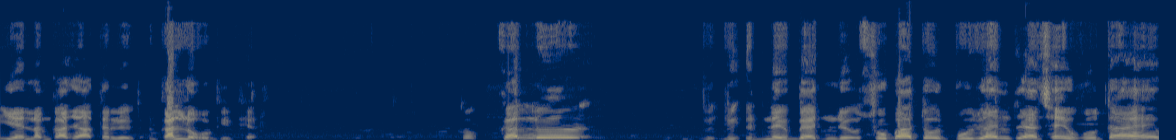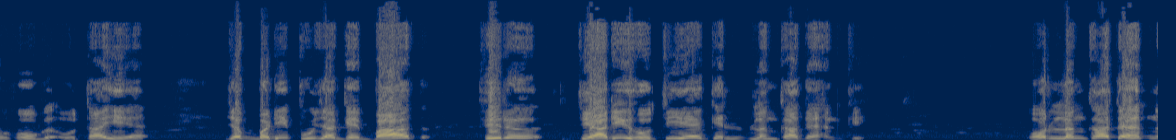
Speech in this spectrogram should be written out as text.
ये लंका यात्रा कल होगी फिर। तो कल सुबह तो पूजन ऐसे होता है हो, होता ही है। जब बड़ी पूजा के बाद फिर तैयारी होती है कि लंका दहन की। और लंका दहन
